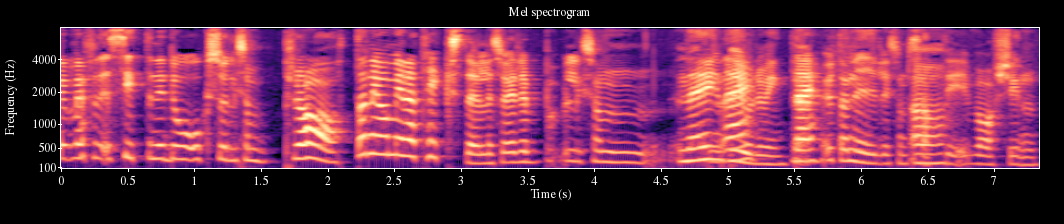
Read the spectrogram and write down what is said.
eh, men sitter ni då också liksom, pratar ni om era texter eller så? Är det liksom... Nej, det gjorde vi inte. Nej, utan ni liksom satt Ja. i varsin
